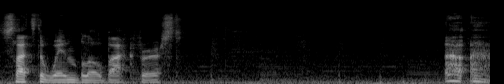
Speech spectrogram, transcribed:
Just lets the wind blow back first. Uh, uh.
